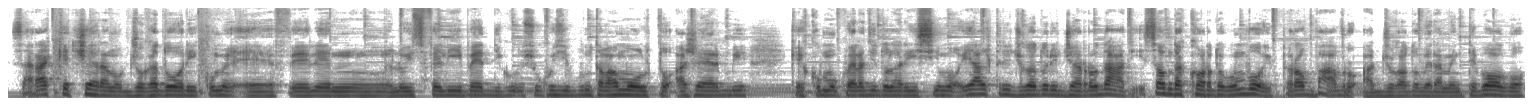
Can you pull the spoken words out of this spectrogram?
Sarà che c'erano giocatori come eh, Fele, mm, Luis Felipe cui, su cui si puntava molto, Acerbi che comunque era titolarissimo e altri giocatori già rodati, sono d'accordo con voi, però Vavro ha giocato veramente poco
